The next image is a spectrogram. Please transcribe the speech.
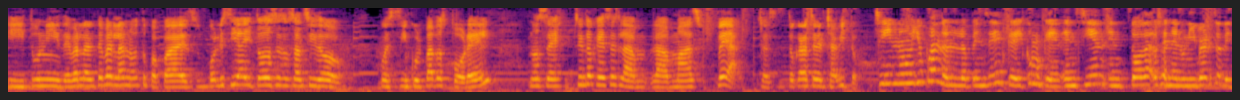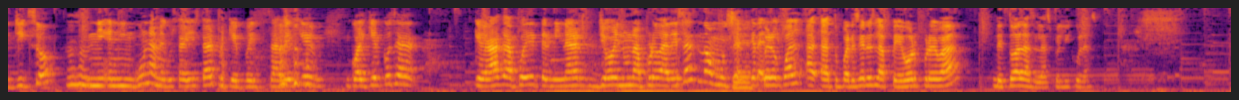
y tú ni de verla ni de verla, ¿no? Tu papá es un policía y todos esos han sido pues inculpados por él. No sé, siento que esa es la, la más fea, o sea, tocar hacer el chavito. Sí, no, yo cuando lo pensé creí como que en sí, en, en toda, o sea, en el universo de Jigsaw, Ujú. ni, en ninguna me gustaría estar porque pues saber que cualquier cosa que haga puede terminar yo en una prueba de esas, no, muchas Sí. gracias. Pero ¿cuál a, a tu parecer es la peor prueba de todas las de las películas?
